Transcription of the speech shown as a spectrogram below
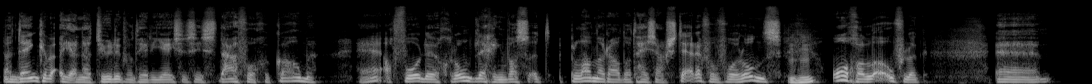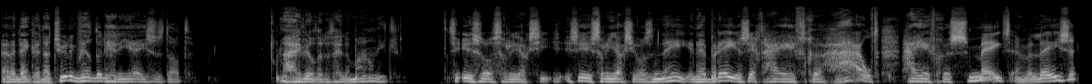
dan denken we, ja natuurlijk, want de Heer Jezus is daarvoor gekomen. Al voor de grondlegging was het plan er al dat hij zou sterven voor ons. Ongelooflijk. Eh, en we denken, natuurlijk wilde de Heer Jezus dat. Maar hij wilde het helemaal niet. Zijn eerste, was reactie, zijn eerste reactie was nee. In Hebreeën zegt hij heeft gehuild, hij heeft gesmeekt. En we lezen,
